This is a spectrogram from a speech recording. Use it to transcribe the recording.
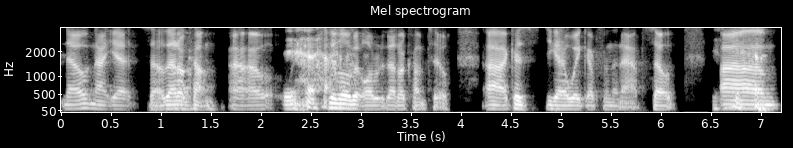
no, not yet. So that'll come. Uh, yeah. a little bit older, that'll come too, because uh, you got to wake up from the nap. So, um,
